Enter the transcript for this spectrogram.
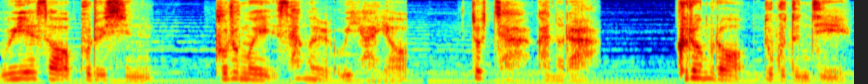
위에서 부르신 부름의 상을 위하여 쫓아가노라. 그러므로 누구든지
